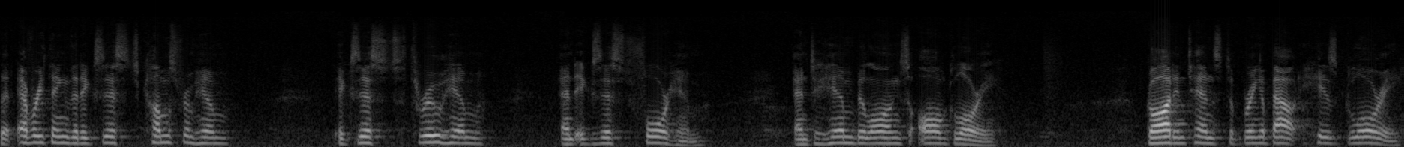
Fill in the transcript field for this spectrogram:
that everything that exists comes from him, exists through him, and exists for him, and to him belongs all glory. God intends to bring about his glory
